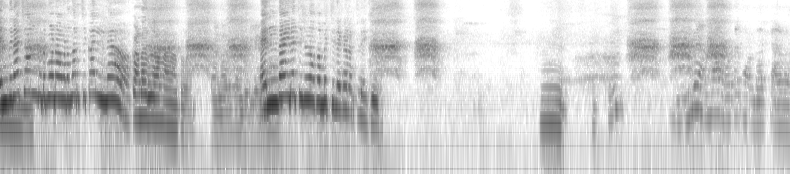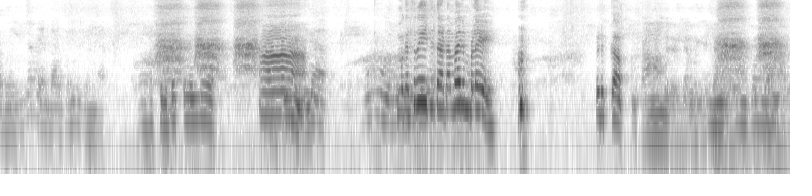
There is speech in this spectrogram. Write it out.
എന്തിനാ ചങ്ങട് പോണ? അവിടെ നിറച്ച് കല്ല. കിണർ കണ്ടില്ലേ? എന്തായാലും എത്തിച്ചു നോക്കാൻ പറ്റില്ല കിണറ്റിലേക്ക്. നമുക്ക് ശ്രീജി ആ. നമുക്ക് ശ്രീജിത്തേട്ടൻ വരുമ്പളേ എടുക്കാം. കാണാൻ പറ്റില്ല നമുക്ക് കിണറ്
